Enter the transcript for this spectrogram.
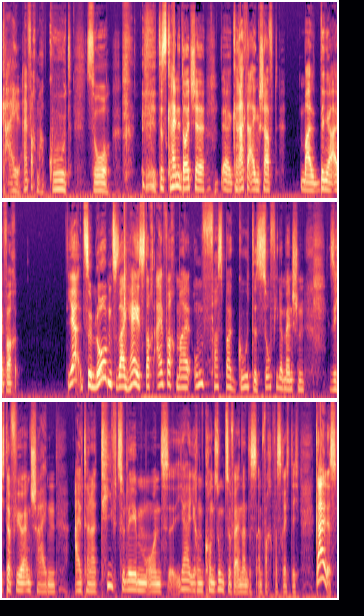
geil, einfach mal gut. So. Das ist keine deutsche äh, Charaktereigenschaft, mal Dinge einfach ja, zu loben, zu sagen, hey, ist doch einfach mal unfassbar gut, dass so viele Menschen sich dafür entscheiden, alternativ zu leben und ja, ihren Konsum zu verändern. Das ist einfach was richtig Geiles.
